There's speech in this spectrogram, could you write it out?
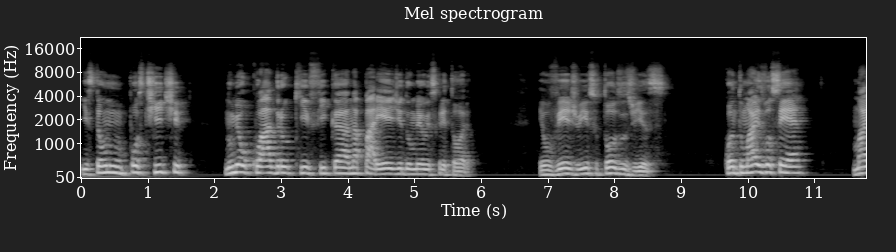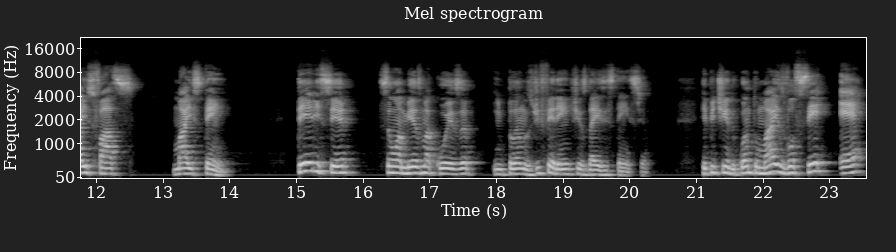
estão num post-it no meu quadro que fica na parede do meu escritório. Eu vejo isso todos os dias. Quanto mais você é, mais faz, mais tem. Ter e ser são a mesma coisa em planos diferentes da existência. Repetindo, quanto mais você é,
